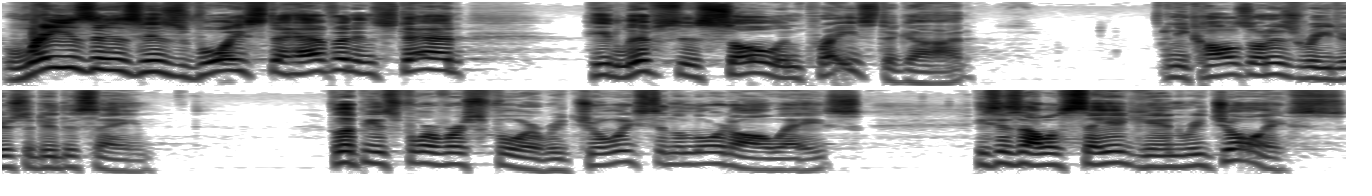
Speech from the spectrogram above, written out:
raises his voice to heaven. Instead, he lifts his soul in praise to God, and he calls on his readers to do the same. Philippians 4, verse 4 Rejoice in the Lord always. He says, I will say again, rejoice.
